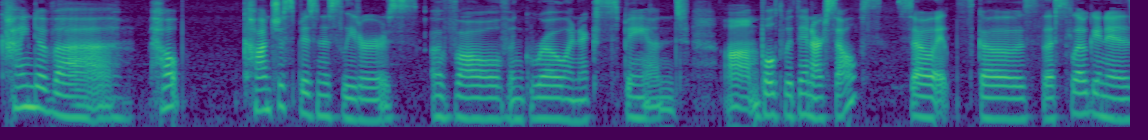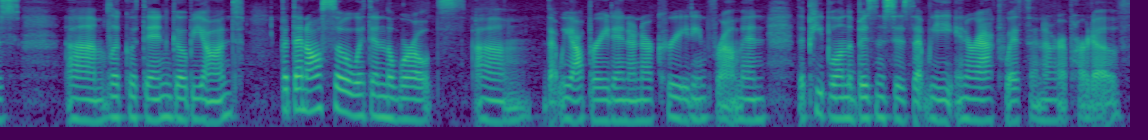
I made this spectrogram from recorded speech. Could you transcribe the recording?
kind of uh, help conscious business leaders evolve and grow and expand um, both within ourselves. So it goes, the slogan is um, look within, go beyond, but then also within the worlds um, that we operate in and are creating from, and the people and the businesses that we interact with and are a part of.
